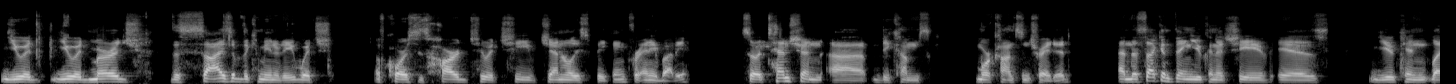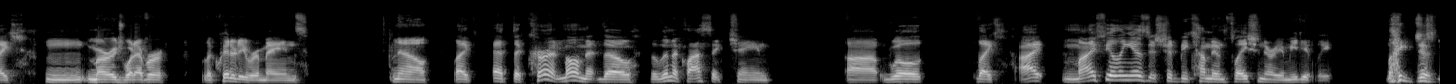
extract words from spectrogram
you would you would merge the size of the community, which of course is hard to achieve generally speaking for anybody. So attention uh, becomes more concentrated. And the second thing you can achieve is you can like merge whatever liquidity remains. Now, like at the current moment, though, the Luna Classic chain uh, will like I my feeling is it should become inflationary immediately. Like just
